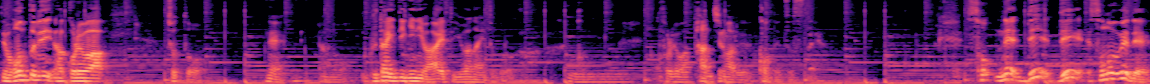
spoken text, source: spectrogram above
でも本当に、あこれは、ちょっと、ね、あの、具体的にはあえて言わないところが、これはパンチのあるコンテンツですね。そ、ね、で、で、その上で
